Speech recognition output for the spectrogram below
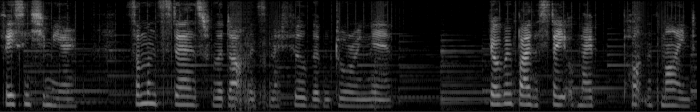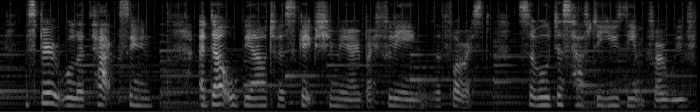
Facing Shimio. Someone stares from the darkness and I feel them drawing near. Going by the state of my partner's mind, the spirit will attack soon. I doubt we'll be able to escape Shimio by fleeing the forest, so we'll just have to use the info we've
